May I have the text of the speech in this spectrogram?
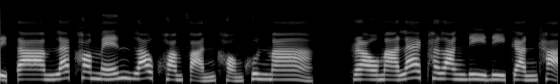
ติดตามและคอมเมนต์เล่าความฝันของคุณมา เรามาแลกพลังดีๆกันค่ะ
